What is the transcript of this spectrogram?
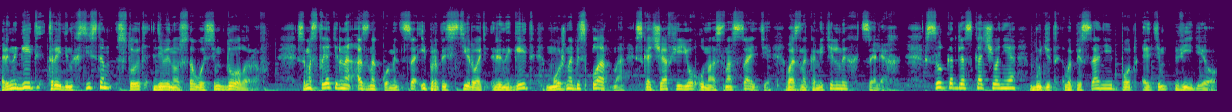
Renegade Trading System стоит 98 долларов. Самостоятельно ознакомиться и протестировать Renegade можно бесплатно, скачав ее у нас на сайте в ознакомительных целях. Ссылка для скачивания будет в описании под этим видео.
